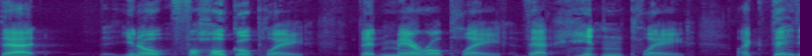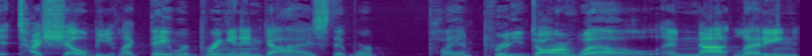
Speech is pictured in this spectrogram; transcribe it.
that you know Fehoko played, that Merrill played, that Hinton played. Like they did, Ty Shelby, like they were bringing in guys that were playing pretty darn well and not letting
